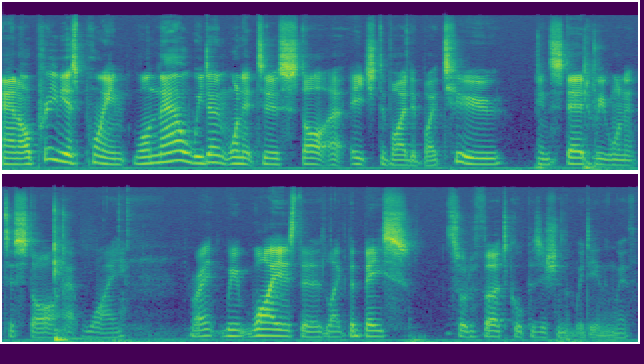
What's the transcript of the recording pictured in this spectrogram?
And our previous point, well, now we don't want it to start at h divided by 2 Instead, we want it to start at y, right? We y is the like the base sort of vertical position that we're dealing with.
